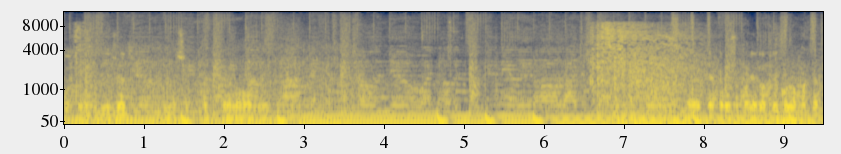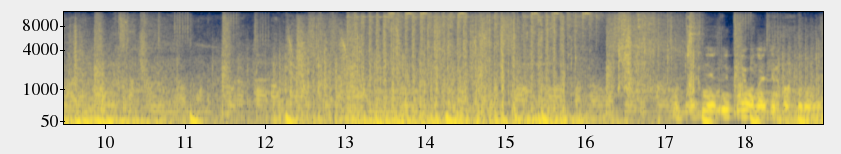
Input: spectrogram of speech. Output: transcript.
Нужно подъезжать, иначе как хреново будет. Так, я, короче, поеду, отвлеку его пока. Ну, тут не, не, не он один, походу. блин.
